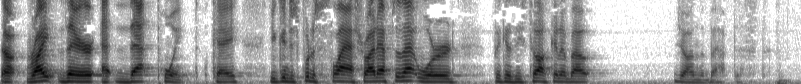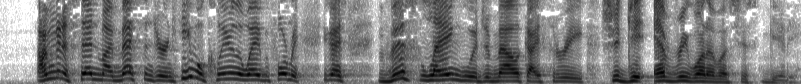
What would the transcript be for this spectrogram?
Now, right there at that point, okay, you can just put a slash right after that word because he's talking about John the Baptist. I'm going to send my messenger and he will clear the way before me. You guys, this language of Malachi 3 should get every one of us just giddy.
